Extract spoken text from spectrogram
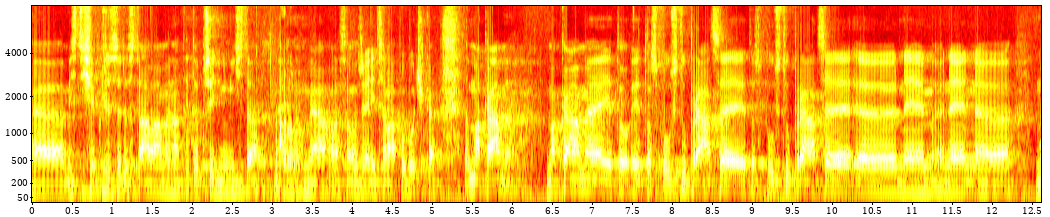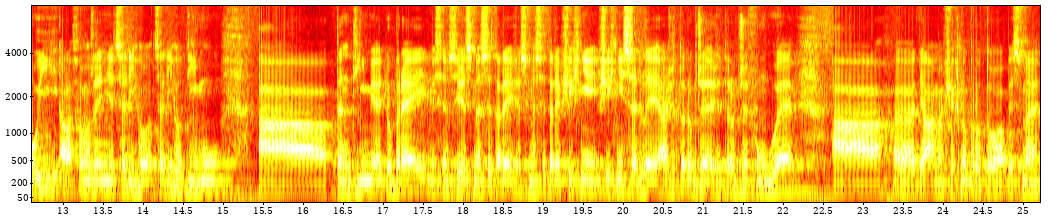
Eh, myslíš, jako, že se dostáváme na tyto přední místa? Nejenom já, ale samozřejmě i celá pobočka. Makáme makáme, je to, je to spoustu práce, je to spoustu práce eh, nejen, nejen eh, mojí, ale samozřejmě celého, celého týmu a ten tým je dobrý. Myslím si, že jsme si tady, že jsme si tady všichni, všichni sedli a že to dobře, že to dobře funguje a eh, děláme všechno pro to, aby jsme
